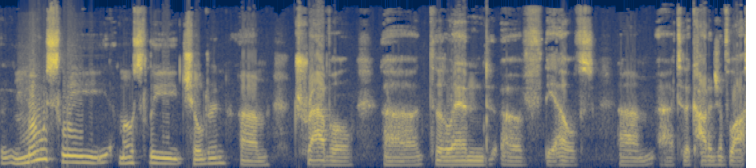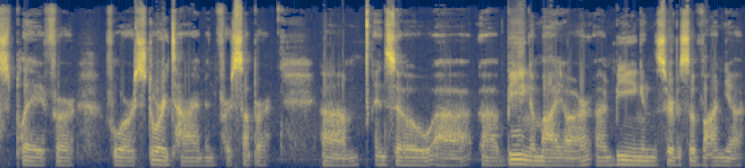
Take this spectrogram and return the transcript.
mostly mostly children, um, travel uh, to the land of the elves, um, uh, to the cottage of lost play for for story time and for supper. Um, and so, uh, uh, being a Maiar, uh, being in the service of Vanya,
